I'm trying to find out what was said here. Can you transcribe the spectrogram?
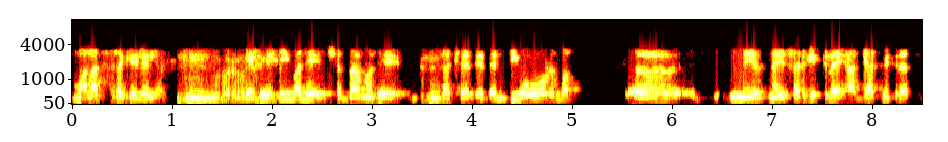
मला तसं केलेलं हे भेटीमध्ये शब्दामध्ये. लक्षात येते. आणि ती ओढ मग नैसर्गिक नाही आध्यात्मिक राहते.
